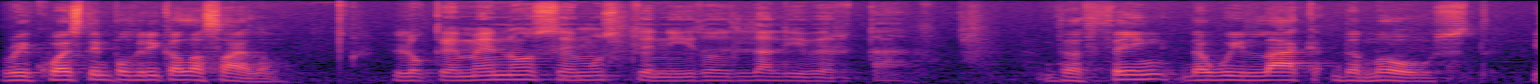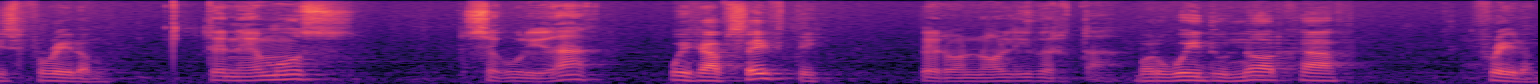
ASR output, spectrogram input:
requesting political asylum. lo que menos hemos tenido es la libertad. The thing that we lack the most is freedom. Tenemos seguridad, We have safety, pero no libertad. but we do not have freedom.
